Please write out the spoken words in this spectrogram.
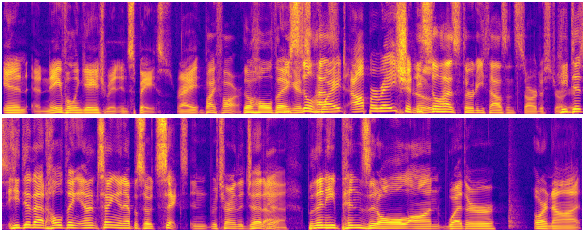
in a naval engagement in space. Right, by far. the whole thing He is still has- quite operational. he still has thirty thousand star destroyers. He did he did that whole thing, and I'm saying in episode six in Return of the Jedi. Yeah. But then he pins it all on whether or not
